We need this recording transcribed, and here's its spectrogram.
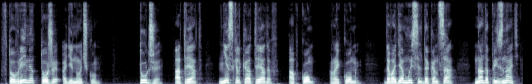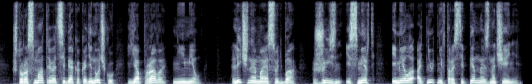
в то время тоже одиночку. Тут же отряд, несколько отрядов, обком, райкомы. Доводя мысль до конца, надо признать, что рассматривать себя как одиночку я права не имел. Личная моя судьба, жизнь и смерть имела отнюдь не второстепенное значение.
